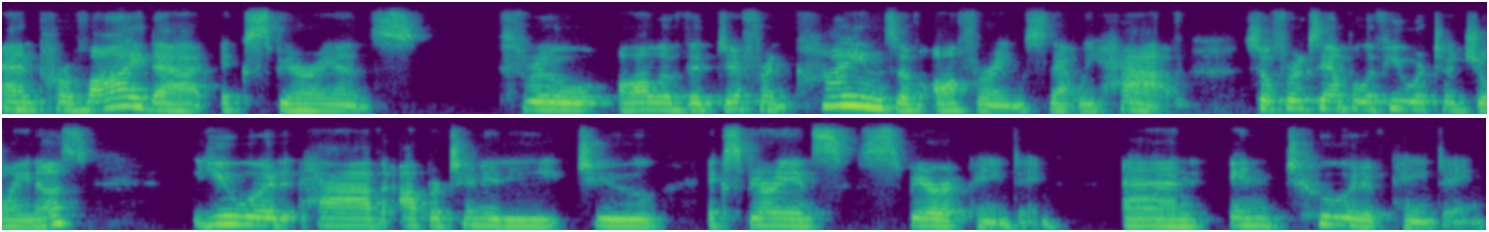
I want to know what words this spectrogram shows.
and provide that experience through all of the different kinds of offerings that we have. So, for example, if you were to join us, you would have an opportunity to experience spirit painting and intuitive painting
